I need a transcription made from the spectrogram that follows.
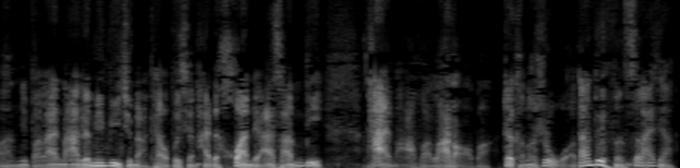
啊，你本来拿人民币去买票不行，还得换这 SMB，太麻烦，拉倒吧。这可能是我，但对粉丝来讲，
